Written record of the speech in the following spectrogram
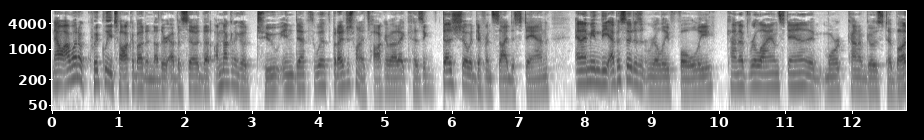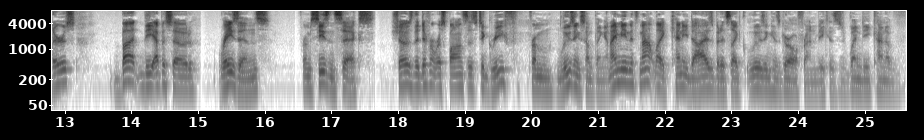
Now, I want to quickly talk about another episode that I'm not going to go too in depth with, but I just want to talk about it because it does show a different side to Stan. And I mean, the episode doesn't really fully kind of rely on Stan, it more kind of goes to Butters but the episode Raisins from season 6 shows the different responses to grief from losing something. And I mean, it's not like Kenny dies, but it's like losing his girlfriend because Wendy kind of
